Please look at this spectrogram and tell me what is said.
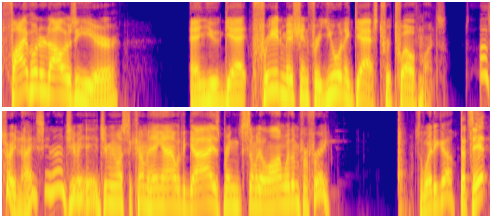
$500 a year, and you get free admission for you and a guest for 12 months. Oh, that's very nice. You know, Jimmy Jimmy wants to come hang out with the guys, bring somebody along with him for free. It's the way to go. That's it.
